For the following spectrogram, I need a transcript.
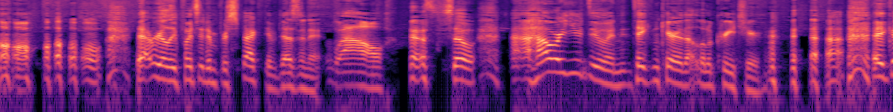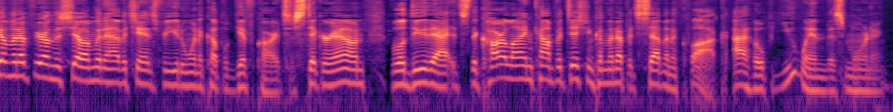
That really puts it in perspective, doesn't it? Wow. so, uh, how are you doing taking care of that little creature? hey, coming up here on the show, I'm going to have a chance for you to win a couple gift cards. So stick around. We'll do that. It's the car line competition coming up at 7 o'clock. I hope you win this morning.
